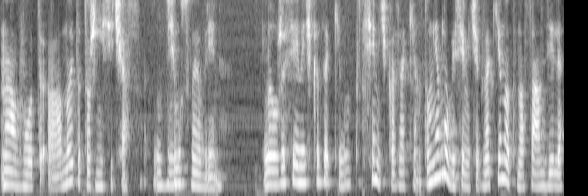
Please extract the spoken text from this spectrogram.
А, Вот. Но это тоже не сейчас. Мгм. Всему свое время. Но уже семечко закинуто. Семечко закинуто. У меня много семечек закинуто на самом деле.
